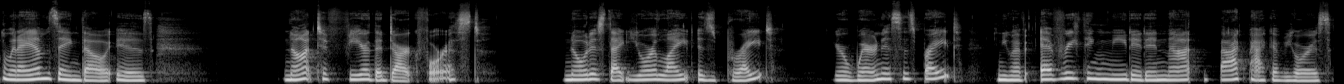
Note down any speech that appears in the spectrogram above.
What I am saying though is not to fear the dark forest. Notice that your light is bright, your awareness is bright, and you have everything needed in that backpack of yours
